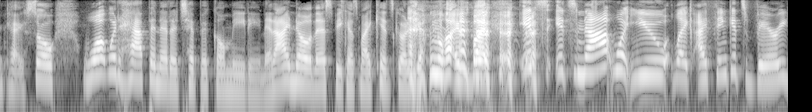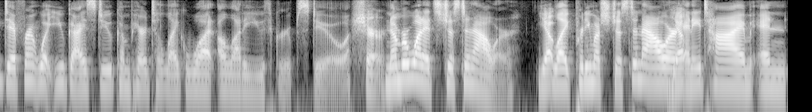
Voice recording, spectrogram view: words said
Okay, so what would happen at a typical meeting? And I know this because my kids go to Young Life, but it's it's not what you like. I think it's very different what you guys do compared to like what a lot of youth groups do. Sure. Number one, it's just an hour. Yep. Like pretty much just an hour yep. anytime, and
